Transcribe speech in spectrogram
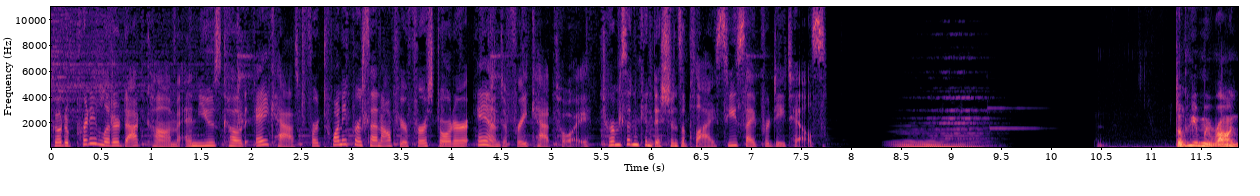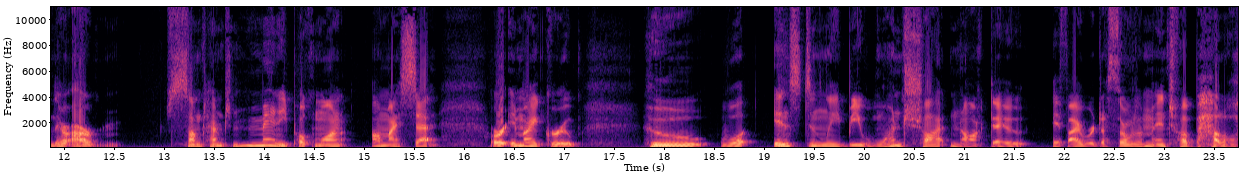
Go to prettylitter.com and use code ACAST for 20% off your first order and a free cat toy. Terms and conditions apply. See site for details. don't get me wrong, there are sometimes many Pokemon on my set or in my group who will instantly be one shot knocked out if I were to throw them into a battle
